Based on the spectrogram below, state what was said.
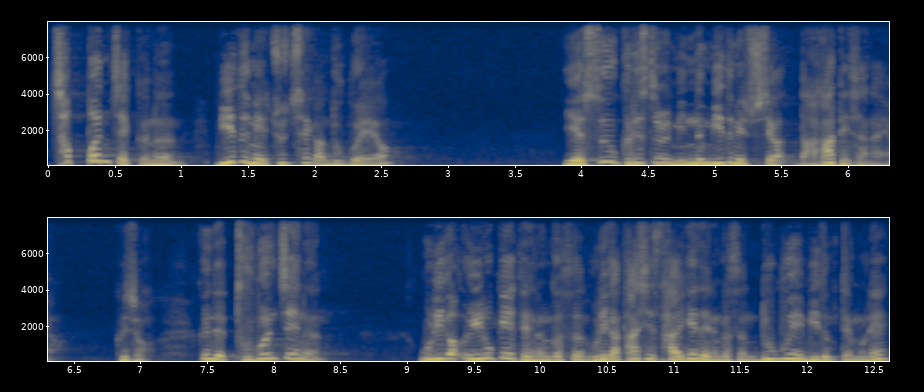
첫 번째 거는 믿음의 주체가 누구예요? 예수 그리스도를 믿는 믿음의 주체가 나가 되잖아요. 그죠? 근데 두 번째는 우리가 의롭게 되는 것은 우리가 다시 살게 되는 것은 누구의 믿음 때문에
